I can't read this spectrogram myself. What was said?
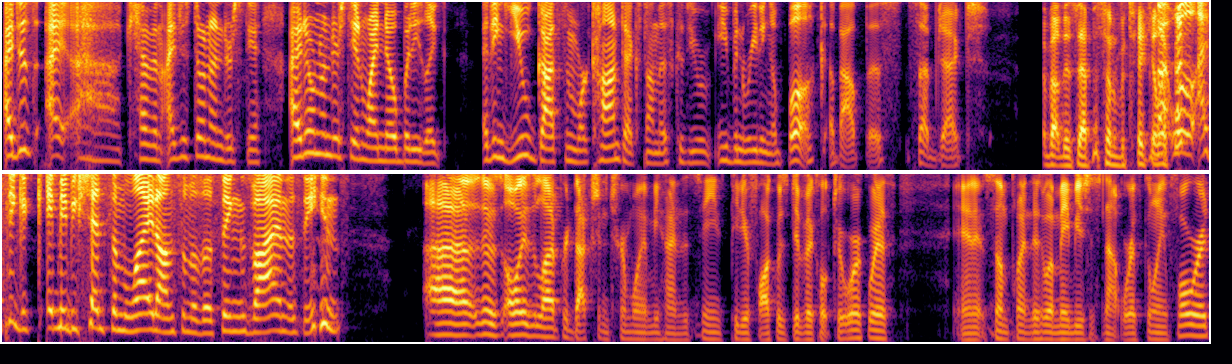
I just I ah, Kevin, I just don't understand. I don't understand why nobody like I think you got some more context on this because you you've been reading a book about this subject. About this episode in particular. But, well, I think it, it maybe shed some light on some of the things behind the scenes. Uh, there's always a lot of production turmoil behind the scenes. Peter Falk was difficult to work with, and at some point, this well, maybe it's just not worth going forward.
